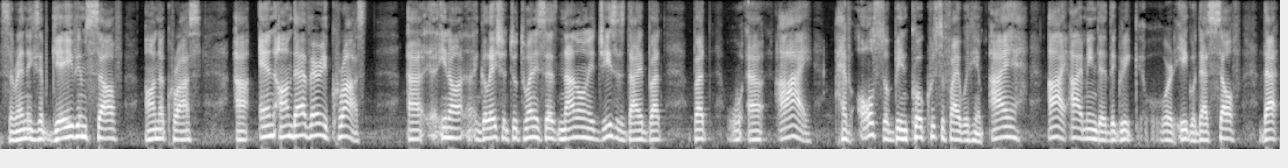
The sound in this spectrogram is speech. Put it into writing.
surrendered himself, gave himself on a cross. Uh, and on that very cross, uh, you know, Galatians 2.20 says, not only Jesus died, but, but uh, I have also been co-crucified with him. I I, I mean the, the Greek word ego, that self, that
